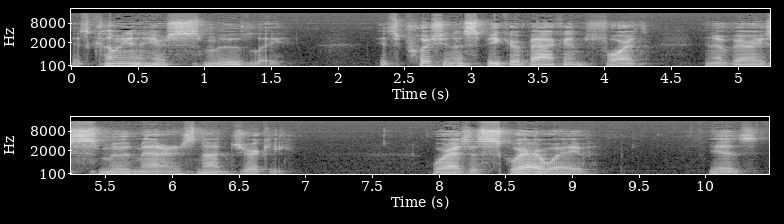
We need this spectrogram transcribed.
it's coming in here smoothly. It's pushing the speaker back and forth in a very smooth manner. It's not jerky. Whereas a square wave is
